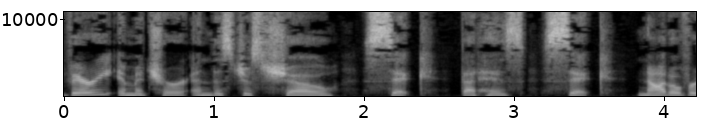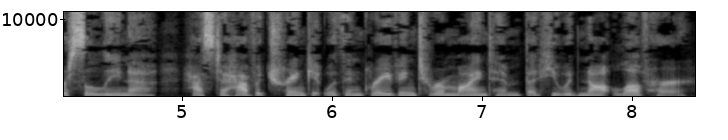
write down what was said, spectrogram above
Very immature and this just show, sick, that his, sick, not over Selena, has to have a trinket with engraving to remind him that he would not love her.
